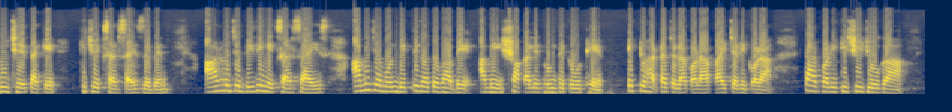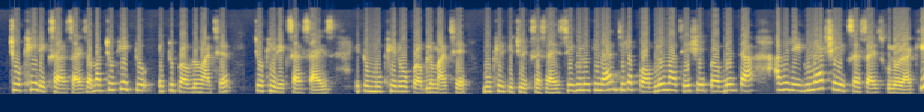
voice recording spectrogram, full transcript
বুঝে তাকে কিছু এক্সারসাইজ দেবেন। আর হচ্ছে ব্রিদিং এক্সারসাইজ আমি যেমন ব্যক্তিগতভাবে আমি সকালে ঘুম থেকে উঠে একটু হাঁটাচলা করা, পায়চারি করা, তারপরে কিছু যোগা চোখের এক্সারসাইজ আমার চোখে একটু একটু প্রবলেম আছে। চোখের এক্সারসাইজ একটু মুখেরও প্রবলেম আছে, মুখের কিছু এক্সারসাইজ যেগুলো কিনা যেটা প্রবলেম আছে, সেই প্রবলেমটা আমি রেগুলার সেই এক্সারসাইজগুলো রাখি।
